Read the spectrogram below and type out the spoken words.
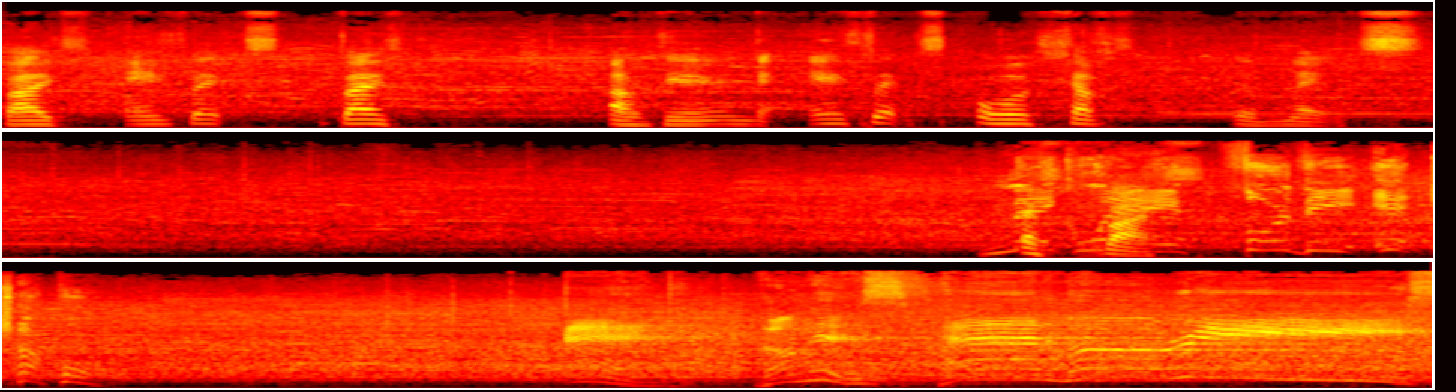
both infants, both of the infants or subs the race. Make That's way fast. for the It Couple. And The Miz and Maryse!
